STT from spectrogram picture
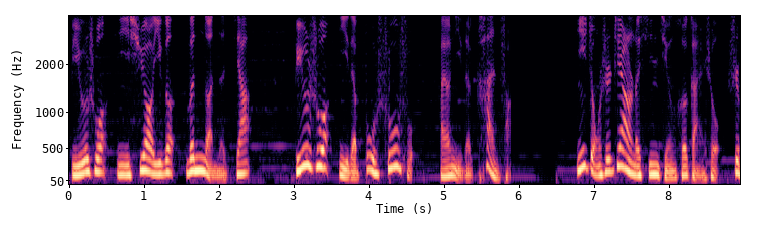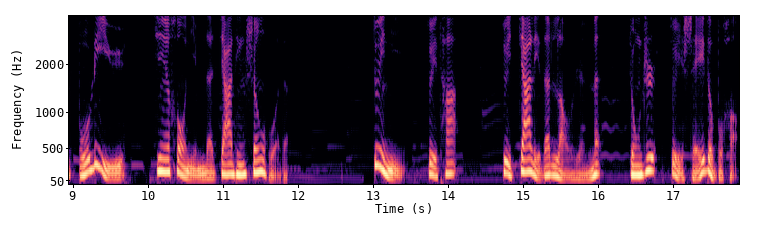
比如说你需要一个温暖的家，比如说你的不舒服，还有你的看法。你总是这样的心情和感受是不利于今后你们的家庭生活的，对你、对他、对家里的老人们。总之，对谁都不好。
